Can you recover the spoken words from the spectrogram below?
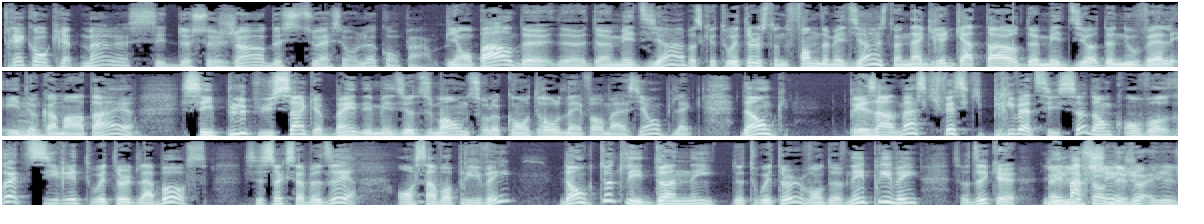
très concrètement là, c'est de ce genre de situation là qu'on parle. Puis on parle de- de- d'un média, hein, parce que Twitter, c'est une forme de média, c'est un agrégateur de médias, de nouvelles et de commentaires. C'est plus puissant que bien des médias du monde sur le contrôle de l'information. Donc, présentement, ce qu'il fait, c'est qu'il privatise ça. Donc, on va retirer Twitter de la bourse. C'est ça que ça veut dire. On s'en va priver. Donc, toutes les données de Twitter vont devenir privées. Ça veut dire que Ben, les le marchés... déjà, elles,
